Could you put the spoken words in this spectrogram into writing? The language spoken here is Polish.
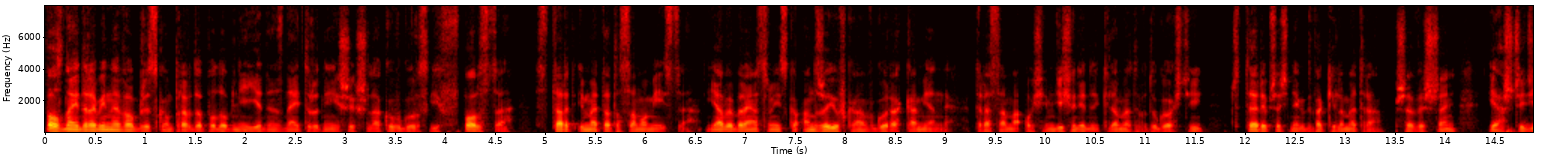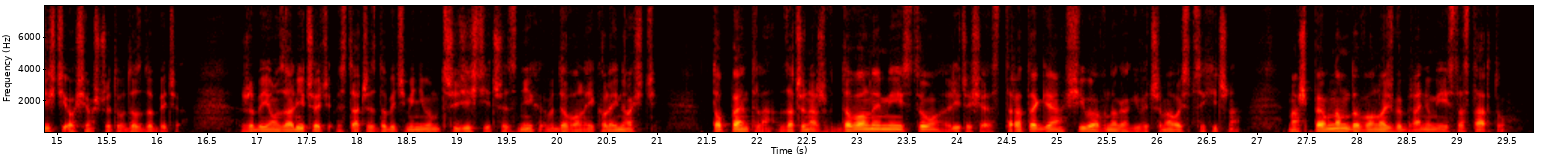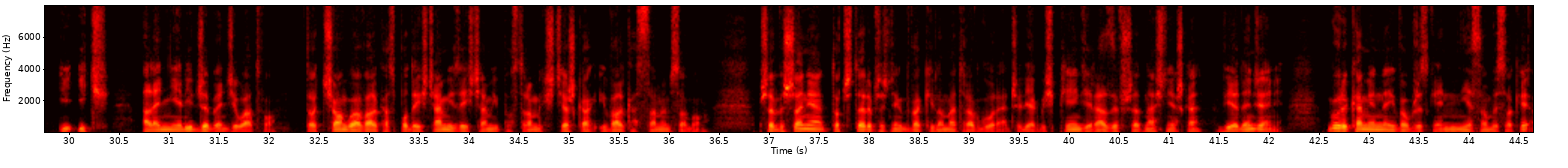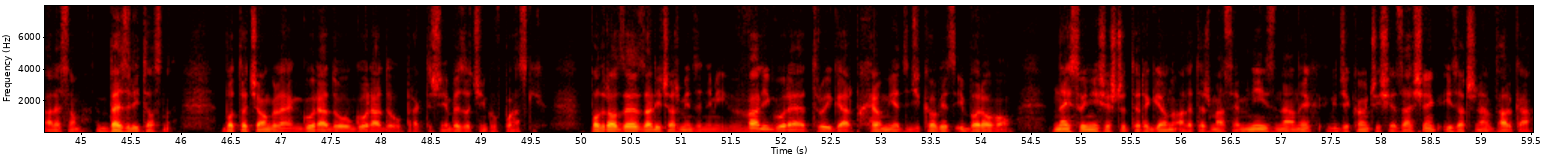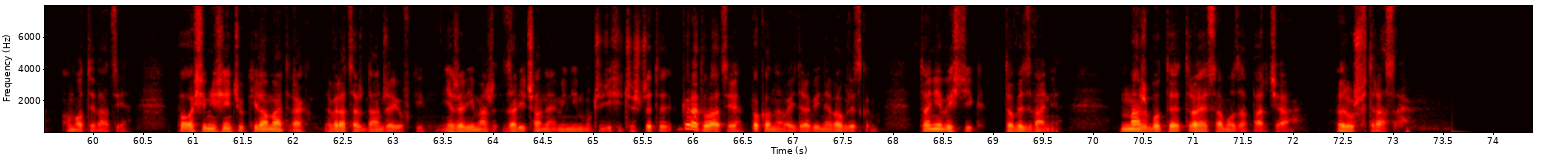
Poznaj drabinę wałbrzyską, prawdopodobnie jeden z najtrudniejszych szlaków górskich w Polsce. Start i meta to samo miejsce. Ja wybrałem schronisko Andrzejówka w Górach Kamiennych. Trasa ma 81 km długości, 4,2 km przewyższeń i aż 38 szczytów do zdobycia. Żeby ją zaliczyć, wystarczy zdobyć minimum 33 z nich w dowolnej kolejności. To pętla. Zaczynasz w dowolnym miejscu, liczy się strategia, siła w nogach i wytrzymałość psychiczna. Masz pełną dowolność w wybraniu miejsca startu. I idź, ale nie licz, że będzie łatwo. To ciągła walka z podejściami, zejściami po stromych ścieżkach i walka z samym sobą. Przewyższenie to 4,2 km w górę, czyli jakbyś 5 razy wszedł na śnieżkę w jeden dzień. Góry kamienne i wałbrzyskie nie są wysokie, ale są bezlitosne, bo to ciągle góra-dół, góra-dół, praktycznie bez odcinków płaskich. Po drodze zaliczasz m.in. Waligórę, Trójgarb, Chełmiec, Dzikowiec i Borową. Najsłynniejsze szczyty regionu, ale też masę mniej znanych, gdzie kończy się zasięg i zaczyna walka o motywację. Po 80 km wracasz do Andrzejówki. Jeżeli masz zaliczone minimum 33 szczyty, gratulacje, pokonałeś drabinę wałbrzyską. To nie wyścig, to wyzwanie. Masz buty, trochę samozaparcia. Rusz w trasę.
